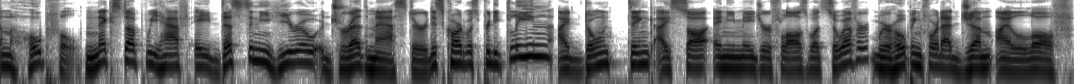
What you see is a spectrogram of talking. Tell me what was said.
am hopeful. Next up, we have a Destiny Destiny Hero Dreadmaster. This card was pretty clean. I don't think I saw any major flaws whatsoever. We're hoping for that gem I love.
